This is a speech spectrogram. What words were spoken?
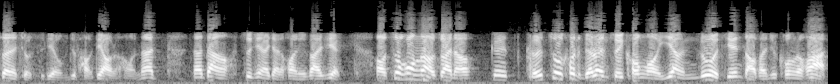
赚了九十点，我们就跑掉了哈。那那当然最近来讲的话，你会发现哦，做空很好赚哦，跟可是做空你不要乱追空哦一样。如果今天早盘就空的话，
